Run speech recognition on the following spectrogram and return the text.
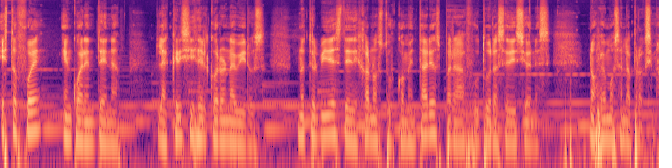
Esto fue En Cuarentena, la crisis del coronavirus. No te olvides de dejarnos tus comentarios para futuras ediciones. Nos vemos en la próxima.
